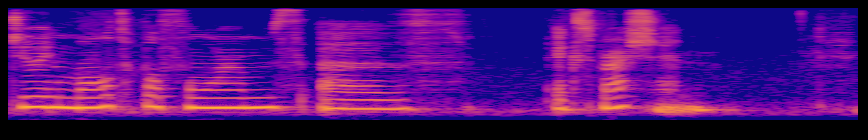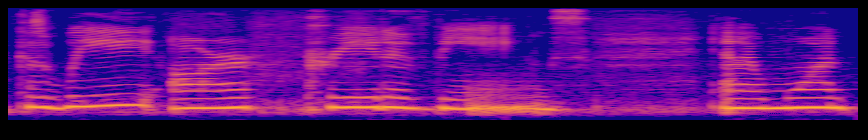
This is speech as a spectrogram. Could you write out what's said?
doing multiple forms of expression. Because we are creative beings. And I want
